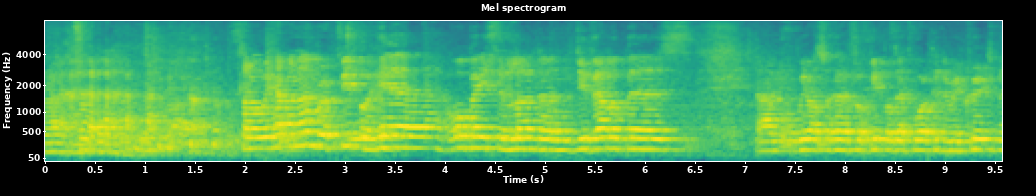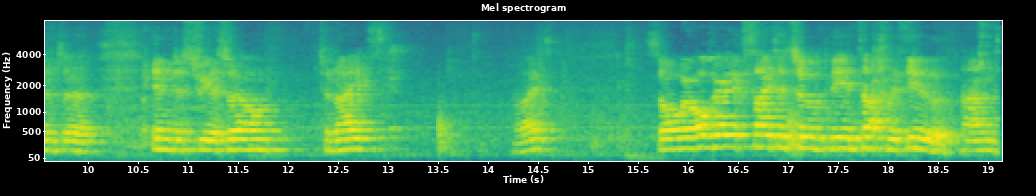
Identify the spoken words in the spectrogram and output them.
Right. so we have a number of people here, all based in London, developers. Um, we also have for people that work in the recruitment uh, industry as well tonight. Right. So we're all very excited to be in touch with you, and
